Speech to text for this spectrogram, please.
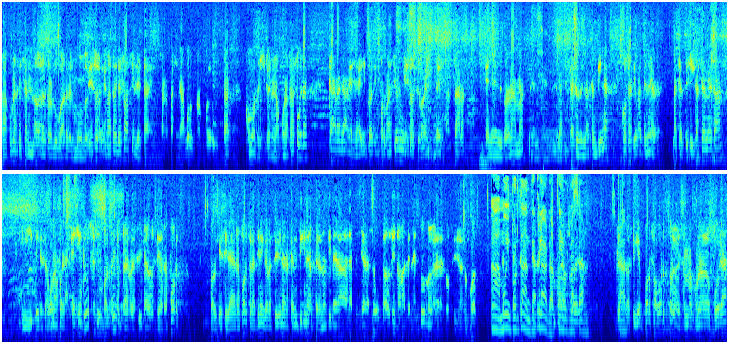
vacunas que se han dado en otro lugar del mundo. Eso es bastante fácil, está en la página web, uno puede buscar cómo registrar las vacunas afuera, carga desde ahí toda la información y eso se va a pasar en el programa, en, la aplicación de la Argentina, cosa que va a tener la certificación de acá y de que se vacuna afuera. E incluso es importante para recibir la dosis de refuerzo porque si la de refuerzo la tiene que recibir en Argentina, pero no tiene nada la primera o la segunda dosis, no va a tener el turno de la dosis de refuerzo. Ah, muy importante, claro, tienes razón. Claro, así que por favor, todos los que se han vacunado fuera,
